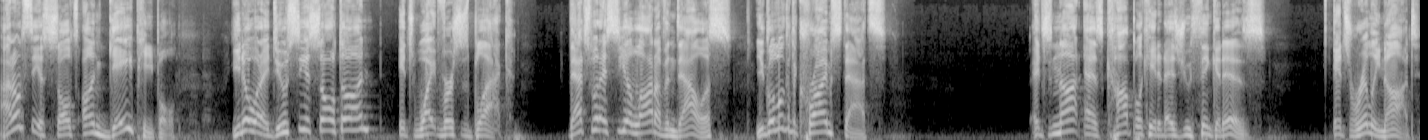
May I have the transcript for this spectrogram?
I don't see assaults on gay people. You know what I do see assault on? It's white versus black. That's what I see a lot of in Dallas. You go look at the crime stats. It's not as complicated as you think it is. It's really not.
